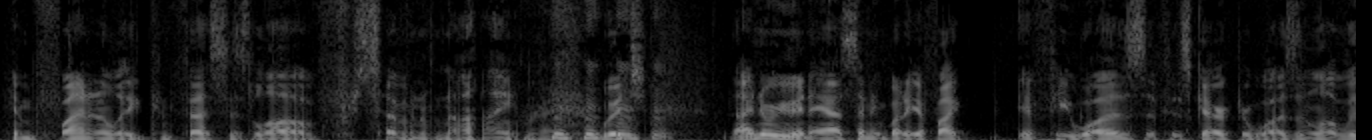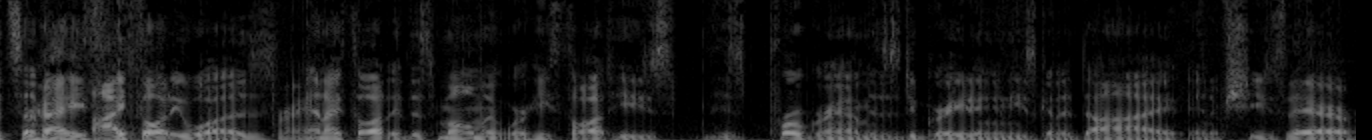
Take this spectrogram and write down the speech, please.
him finally confess his love for Seven of Nine, which. I never even asked anybody if I if he was if his character was in love with Seven. Right. I thought he was, Right. and I thought at this moment where he thought he's his program is degrading and he's going to die, and if she's there,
